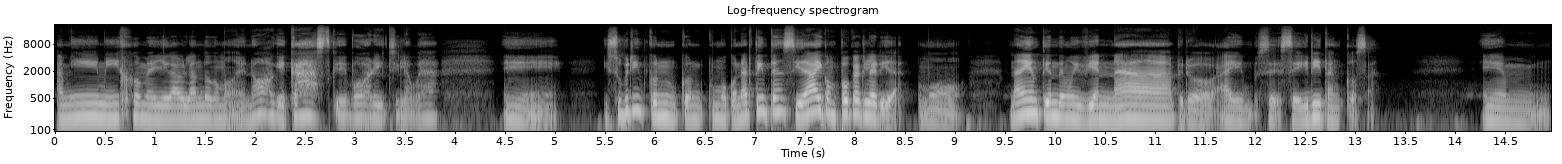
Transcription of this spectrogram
a mí mi hijo me llega hablando como de, no, que Cas, que Boric y la weá. Eh, y súper con, con, como con harta intensidad y con poca claridad. Como nadie entiende muy bien nada, pero hay, se, se gritan cosas. Em,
